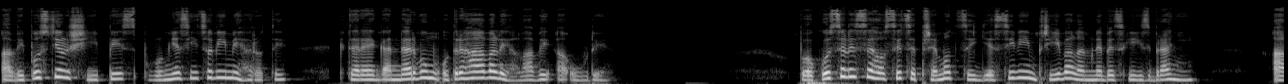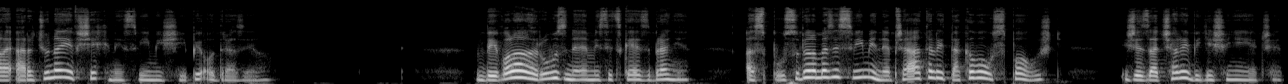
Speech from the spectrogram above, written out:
a vypustil šípy s půlměsícovými hroty, které Gandarvům utrhávaly hlavy a údy. Pokusili se ho sice přemoci děsivým přívalem nebeských zbraní, ale Arjuna je všechny svými šípy odrazil. Vyvolal různé mystické zbraně a způsobil mezi svými nepřáteli takovou spoušť, že začali vyděšeně ječet.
